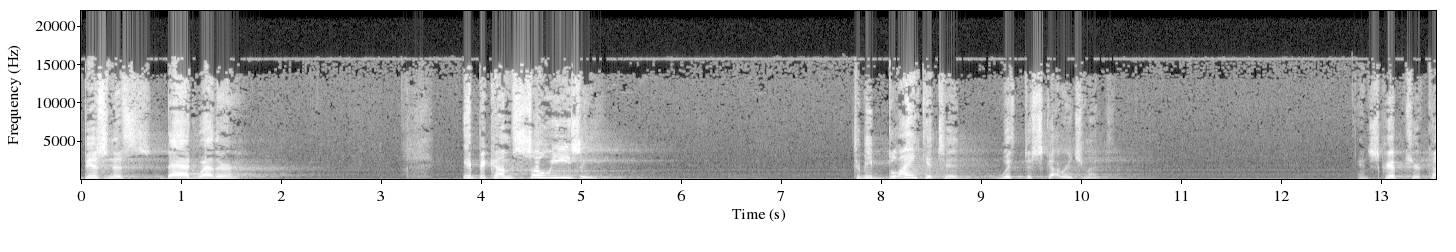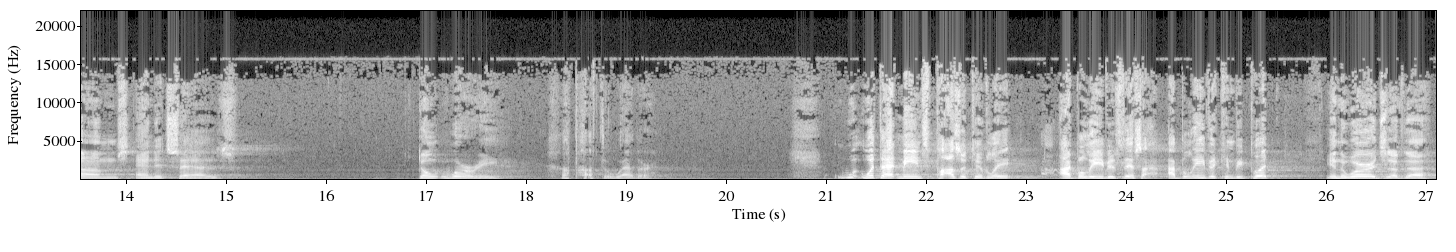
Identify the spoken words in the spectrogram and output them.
business bad weather. It becomes so easy to be blanketed with discouragement. And Scripture comes and it says, Don't worry about the weather. What that means positively, I believe, is this. I believe it can be put in the words of the,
